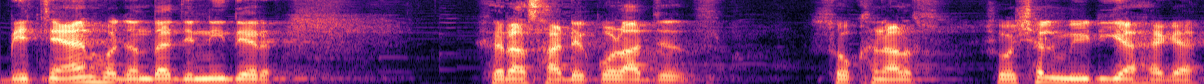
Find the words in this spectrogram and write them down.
ਬੇਚੈਨ ਹੋ ਜਾਂਦਾ ਜਿੰਨੀ ਦੇਰ, ਫਿਰ ਆ ਸਾਡੇ ਕੋਲ ਅੱਜ ਸੁੱਖ ਨਾਲ ਸੋਸ਼ਲ ਮੀਡੀਆ ਹੈਗਾ।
